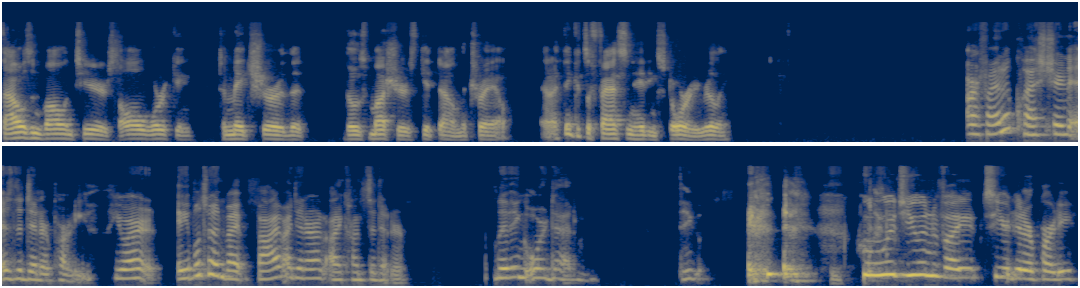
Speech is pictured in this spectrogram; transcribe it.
thousand volunteers all working to make sure that those mushers get down the trail. And I think it's a fascinating story, really. Our final question is the dinner party. You are able to invite five Iditarod icons to dinner, living or dead. Who would you invite to your dinner party?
